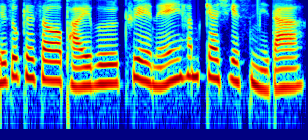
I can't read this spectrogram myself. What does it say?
계속해서 바이블 Q&A 함께 하시겠습니다.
